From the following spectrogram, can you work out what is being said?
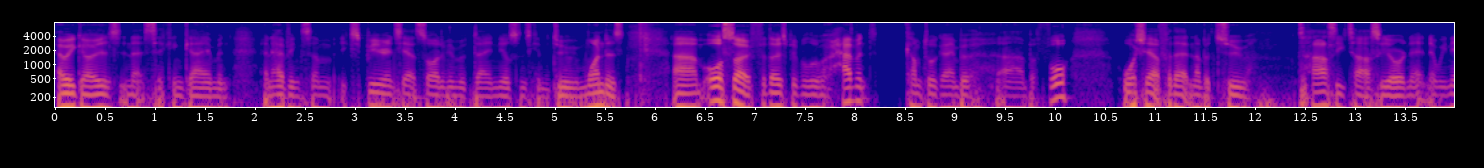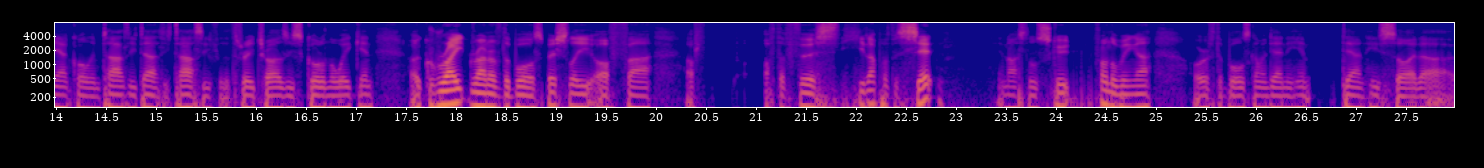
how he goes in that second game, and, and having some experience outside of him of Dane Nielsen's going to do him wonders. Um, also, for those people who haven't come to a game be, uh, before, watch out for that number two, Tarsi Tarsi or. Now we now call him Tarsi Tarsi Tarsi for the three tries he scored on the weekend. A great run of the ball, especially off uh, off off the first hit up of a set. A nice little scoot from the winger, or if the ball's coming down to him down his side. Uh,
